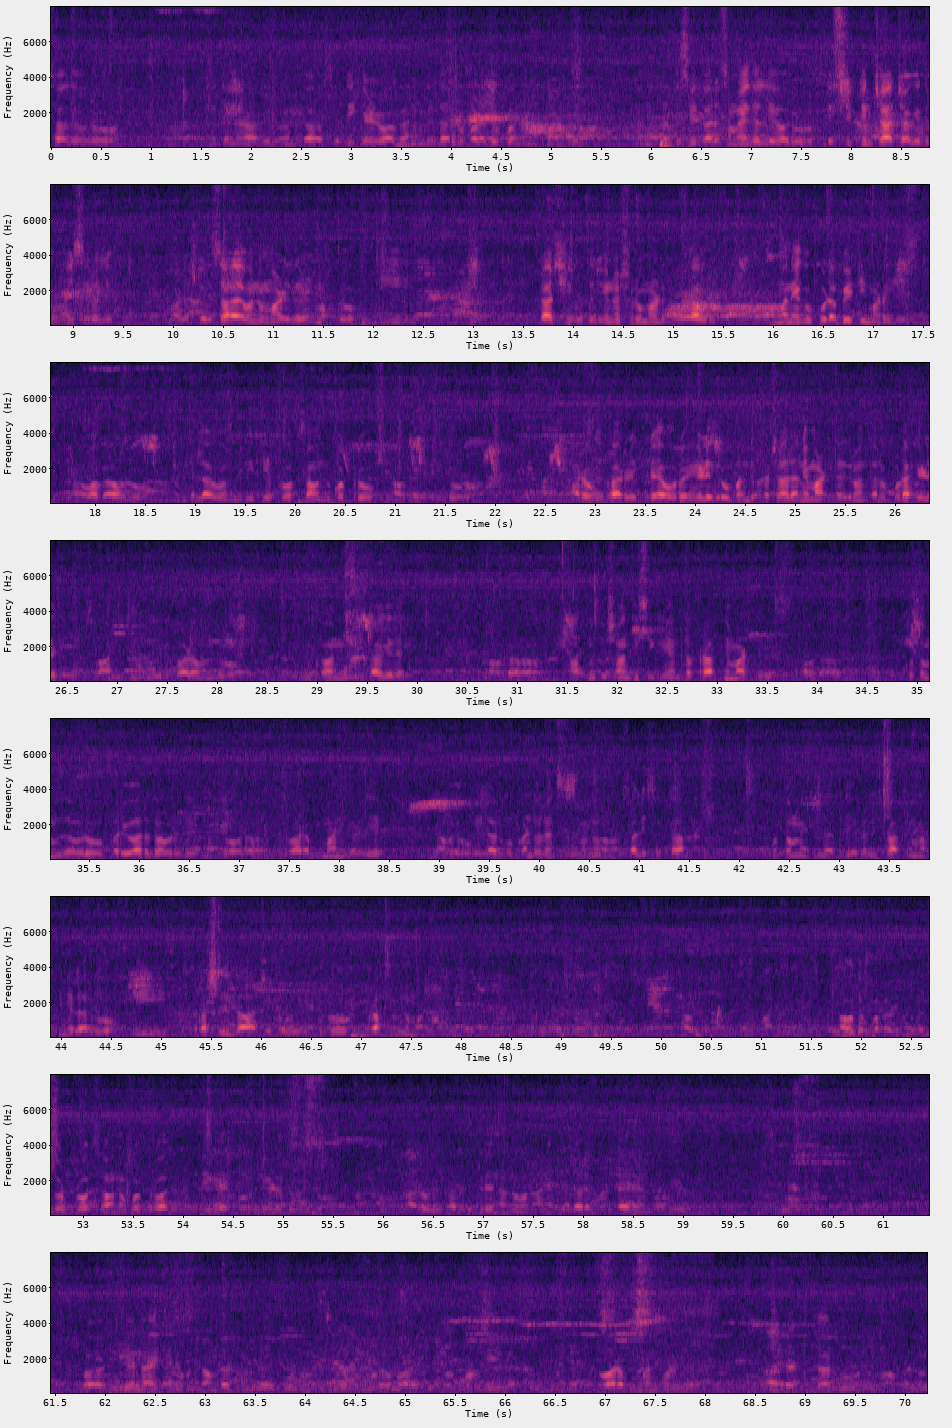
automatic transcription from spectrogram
ಉತ್ಸಾಹದವರು ನಿಧನರಾಗಿರುವಂಥ ಸುದ್ದಿ ಕೇಳುವಾಗ ನಮಗೆಲ್ಲರಿಗೂ ಭಾಳ ದುಃಖವನ್ನು ಉಂಟು ಮಾಡಿದ್ರು ನನ್ನ ದತ್ತು ಸ್ವೀಕಾರ ಸಮಯದಲ್ಲಿ ಅವರು ಡಿಸ್ಟ್ರಿಕ್ಟ್ ಇನ್ಚಾರ್ಜ್ ಆಗಿದ್ದರು ಮೈಸೂರಲ್ಲಿ ಭಾಳಷ್ಟು ಸಹಾಯವನ್ನು ಮಾಡಿದ್ದಾರೆ ಮತ್ತು ಈ ರಾಜಕೀಯ ವೃತ್ತ ಜೀವನ ಶುರು ಮಾಡಿದಾಗ ಅವರು ಮನೆಗೂ ಕೂಡ ಭೇಟಿ ಮಾಡಿದ್ವಿ ಆವಾಗ ಅವರು ನಮಗೆಲ್ಲ ಒಂದು ರೀತಿಯ ಪ್ರೋತ್ಸಾಹವನ್ನು ಕೊಟ್ಟರು. ಅವರೇ ಇದು ಆರೋಗ್ಯಕಾರರಿದ್ದರೆ ಅವರು ಹೇಳಿದರು, ಬಂದು ಪ್ರಚಾರನೇ ಮಾಡ್ತಾಯಿದ್ರು ಅಂತಲೂ ಕೂಡ ಹೇಳಿದರು. ಸೊ ಆ ನಿಟ್ಟಿನಲ್ಲಿ ಇದು ಭಾಳ ಒಂದು ದುಃಖವನ್ನು ಉಂಟಾಗಿದೆ ಅವರ ಆತ್ಮಕ್ಕೆ ಶಾಂತಿ ಸಿಗಲಿ ಅಂತ ಪ್ರಾರ್ಥನೆ ಮಾಡ್ತೀವಿ. ಅವರ ಕುಟುಂಬದವರು, ಪರಿವಾರದವರಿಗೆ ಮತ್ತು ಅವರ ಹಲವಾರು ಅಭಿಮಾನಿಗಳಿಗೆ ನಾವು ಎಲ್ಲರಿಗೂ ಕಂಡೋಲೆನ್ಸನ್ನು ಸಲ್ಲಿಸುತ್ತಾ ಮತ್ತೊಮ್ಮೆ ಎಲ್ಲ ದೇವರಲ್ಲಿ ಪ್ರಾರ್ಥನೆ ಮಾಡ್ತೀನಿ. ಎಲ್ಲರಿಗೂ ಈ ಕಷ್ಟದಿಂದ ಆಚೆ ಬರಬೇಕು ಪ್ರಾರ್ಥನೆಯನ್ನು ಮಾಡ್ತೀನಿ. ಹೌದು. ಹೌದಪ್ಪ. ಒಂದು ದೊಡ್ಡ ಪ್ರೋತ್ಸಾಹವನ್ನು ಕೊಟ್ಟರು. ಅದರ ಜೊತೆಗೆ ಅವರು ಹೇಳಿದ್ರು ಆರೋಗ್ಯಕಾರ ಇದ್ದರೆ ನಾನು ನಾನೇ ಪ್ರಚಾರಕ್ಕೆ ಬರ್ತಾ ಇದೆ ಅಂತ ಹೇಳಿದ್ರು ಒಬ್ಬ ಹಿರಿಯ ನಾಯಕರು ಚಾಮರಾಜನಗರ ಇರ್ಬೋದು ಮೈಸೂರಲ್ಲಿ ಕೂಡ ಭಾಳಷ್ಟು ದೊಡ್ಡ ಕೊಡುಗೆ ಇದೆ ಹಲವಾರು ಅಭಿಮಾನಿಗಳಿದೆ ಎಲ್ಲರಿಗೂ ನಮ್ಮ ಕಂಡು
